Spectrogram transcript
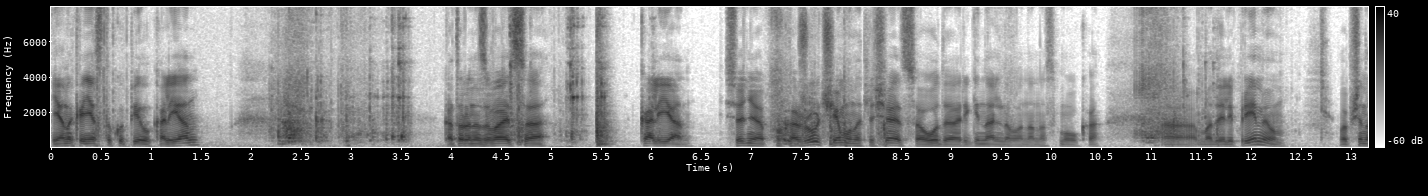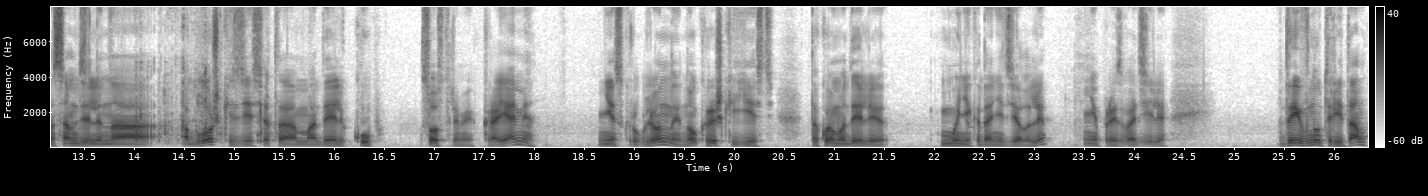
Я наконец-то купил кальян, который называется кальян. Сегодня я покажу, чем он отличается от оригинального наносмоука э, модели премиум. Вообще, на самом деле, на обложке здесь это модель куб с острыми краями, не скругленный, но крышки есть. Такой модели мы никогда не делали, не производили. Да и внутри там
